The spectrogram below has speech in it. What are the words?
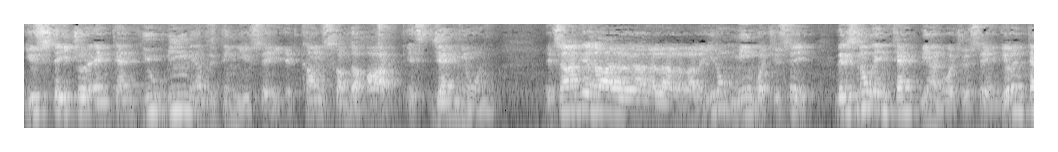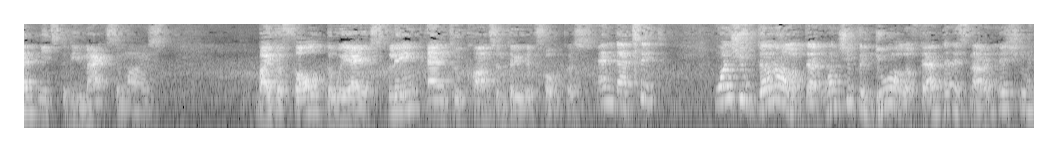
You state your intent, you mean everything you say. It comes from the heart, it's genuine. It's not just ah, la la la la la la. You don't mean what you say. There is no intent behind what you're saying. Your intent needs to be maximized by default, the way I explained, and through concentrated focus. And that's it. Once you've done all of that, once you can do all of that, then it's not an issue.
